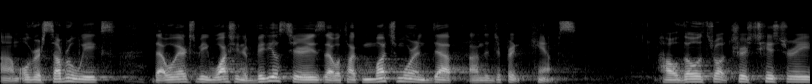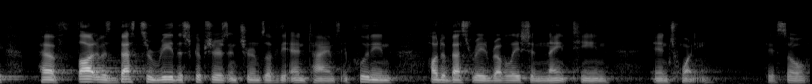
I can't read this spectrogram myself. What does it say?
um, over several weeks that we'll actually be watching a video series that will talk much more in depth on the different camps. How those throughout church history have thought it was best to read the scriptures in terms of the end times, including how to best read Revelation 19 and 20. Okay, so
